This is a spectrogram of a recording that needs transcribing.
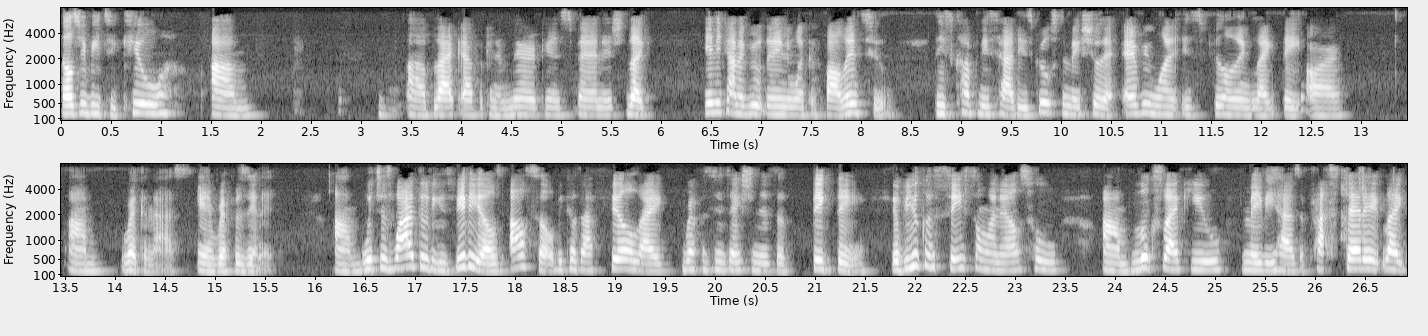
LGBTQ, um, uh, Black, African American, Spanish, like any kind of group that anyone can fall into. These companies have these groups to make sure that everyone is feeling like they are um, recognized and represented. Um, which is why I do these videos also because I feel like representation is a big thing. If you can see someone else who um, looks like you, maybe has a prosthetic like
